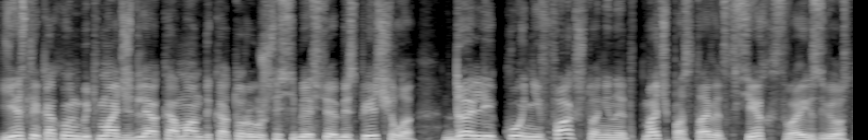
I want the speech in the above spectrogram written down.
если какой-нибудь матч для команды, которая уже себе все обеспечила, да далеко не факт, что они на этот матч поставят всех своих звезд.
